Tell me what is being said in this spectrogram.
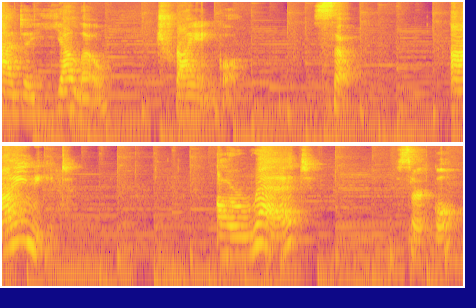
and a yellow triangle. So, I need a red circle,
